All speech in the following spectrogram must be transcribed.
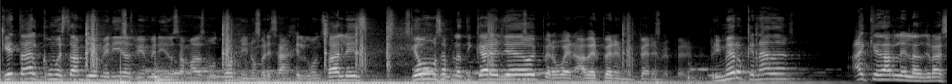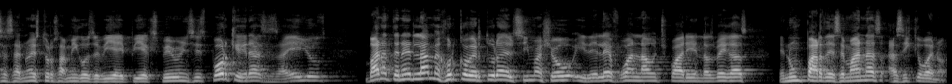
¿Qué tal? ¿Cómo están? Bienvenidas, bienvenidos a Más Motor. Mi nombre es Ángel González. ¿Qué vamos a platicar el día de hoy? Pero bueno, a ver, espérenme, espérenme, espérenme. Primero que nada, hay que darle las gracias a nuestros amigos de VIP Experiences porque gracias a ellos van a tener la mejor cobertura del SEMA Show y del F1 Launch Party en Las Vegas en un par de semanas. Así que bueno,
